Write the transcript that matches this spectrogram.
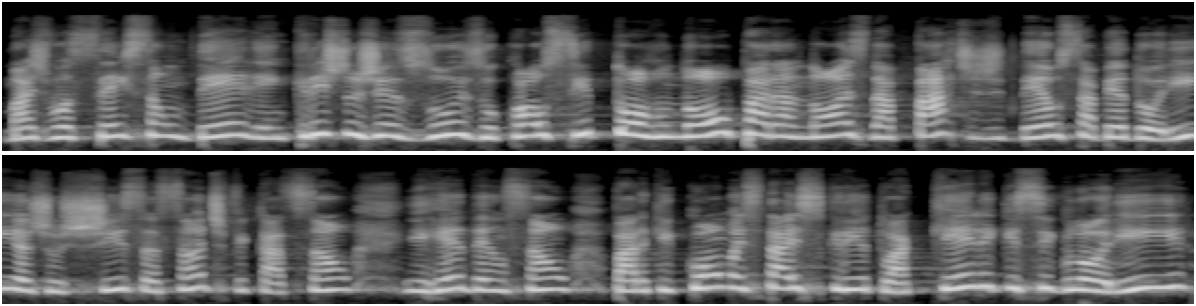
Mas vocês são dele, em Cristo Jesus, o qual se tornou para nós, da parte de Deus, sabedoria, justiça, santificação e redenção, para que, como está escrito, aquele que se glorie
